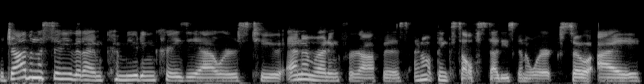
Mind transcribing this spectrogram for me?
a job in the city that I'm commuting crazy hours to and I'm running for office, I don't think self study is going to work. So I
